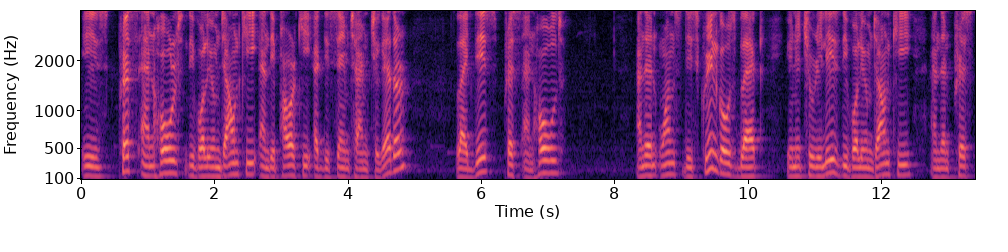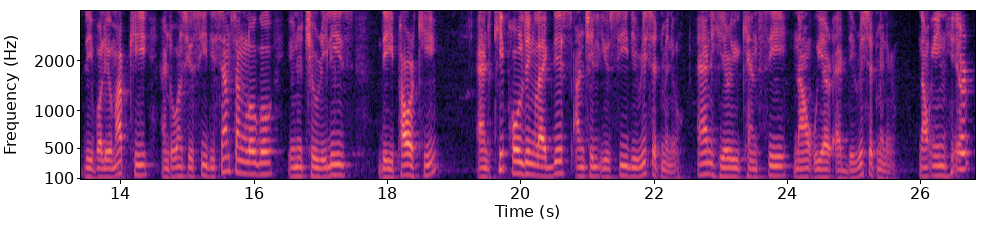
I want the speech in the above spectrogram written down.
is press and hold the volume down key and the power key at the same time together like this press and hold. And then once the screen goes black you need to release the volume down key and then press the volume up key. And once you see the Samsung logo you need to release the power key and keep holding like this until you see the reset menu. And here you can see now we are at the reset menu now in here,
